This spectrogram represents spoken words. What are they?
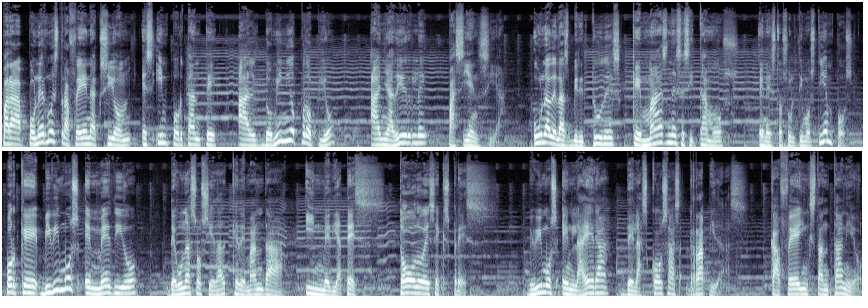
Para poner nuestra fe en acción es importante al dominio propio añadirle paciencia, una de las virtudes que más necesitamos en estos últimos tiempos, porque vivimos en medio de una sociedad que demanda inmediatez, todo es express. Vivimos en la era de las cosas rápidas, café instantáneo,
